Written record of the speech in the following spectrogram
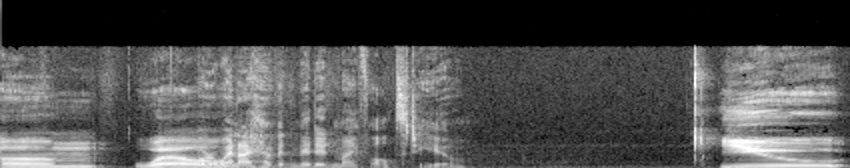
um well or when i have admitted my faults to you. You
